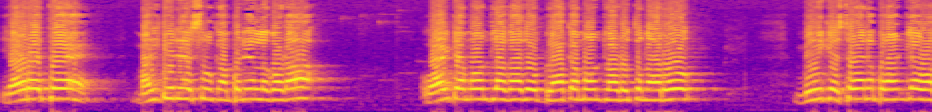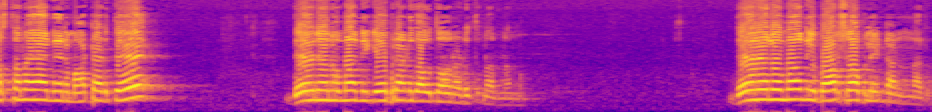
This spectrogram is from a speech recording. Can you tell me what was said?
ఎవరైతే మల్టీనేషనల్ కంపెనీలను కూడా వైట్ అమౌంట్లో కాదు బ్లాక్ అమౌంట్లో అడుగుతున్నారు మీకు ఇష్టమైన బ్రాండ్లే వస్తున్నాయని నేను మాట్లాడితే దేవినేనుమా నీకు ఏ బ్రాండ్ తాగుతావు అని అడుగుతున్నారు నన్ను. దేవినేనుమా నీ బార్ షాపులు ఏంటి అంటున్నారు.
